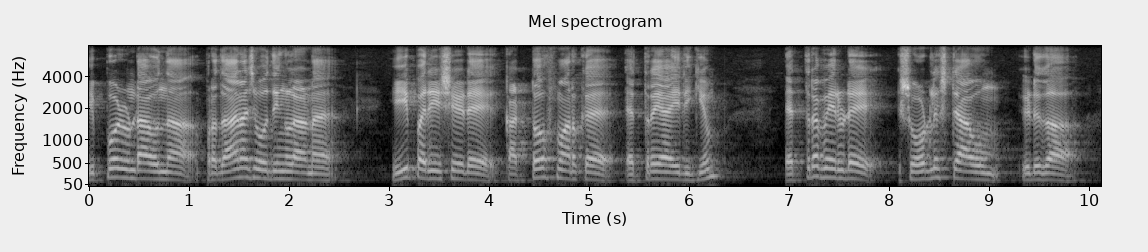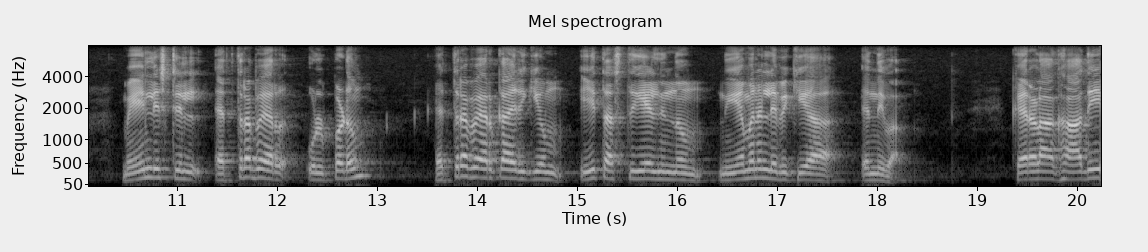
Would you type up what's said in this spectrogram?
ഇപ്പോഴുണ്ടാകുന്ന പ്രധാന ചോദ്യങ്ങളാണ് ഈ പരീക്ഷയുടെ കട്ട് ഓഫ് മാർക്ക് എത്രയായിരിക്കും? എത്ര പേരുടെ ഷോർട്ട് ലിസ്റ്റാവും ഇടുക? മെയിൻ ലിസ്റ്റിൽ എത്ര പേർ ഉൾപ്പെടും? എത്ര പേർക്കായിരിക്കും ഈ തസ്തികയിൽ നിന്നും നിയമനം ലഭിക്കുക എന്നിവ? കേരള ഖാദി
